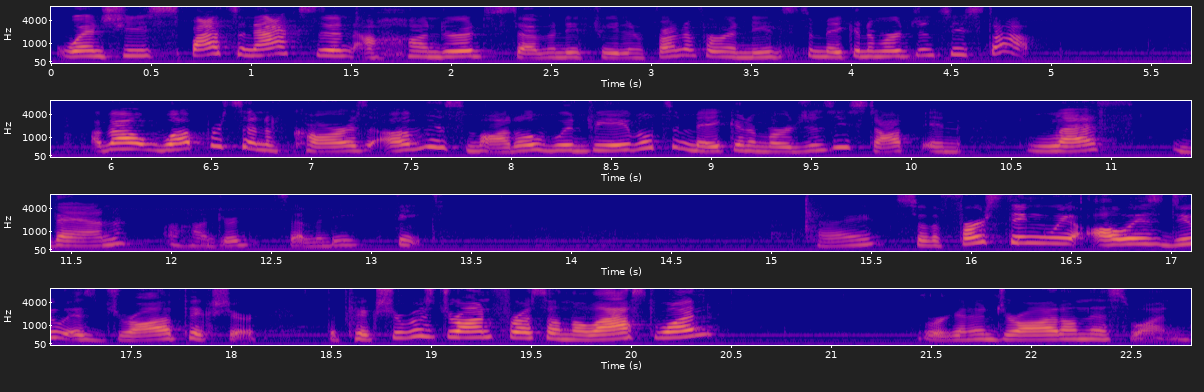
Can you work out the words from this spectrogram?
when she spots an accident 170 feet in front of her and needs to make an emergency stop. About what percent of cars of this model would be able to make an emergency stop in less than 170 feet? Okay, so the first thing we always do is draw a picture. The picture was drawn for us on the last one. We're going to draw it on this one.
